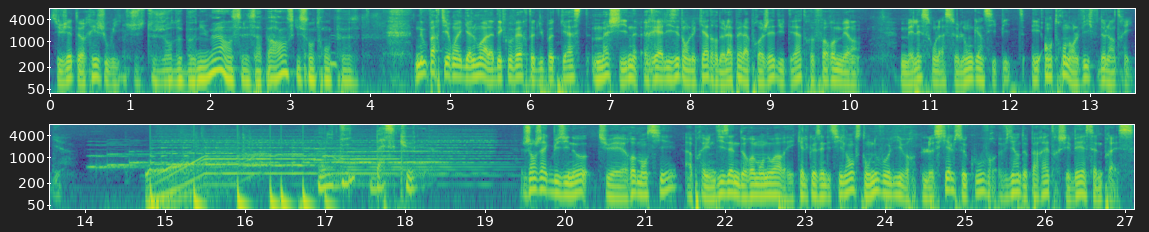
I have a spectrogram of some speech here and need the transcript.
Sujet te réjouit. Je suis toujours de bonne humeur, hein, c'est les apparences qui sont trompeuses. Nous partirons également à la découverte du podcast Machine, réalisé dans le cadre de l'appel à projet du théâtre Forum Mérin. Mais laissons là ce long incipit et entrons dans le vif de l'intrigue. Midi bascule. Jean-Jacques Buzino, tu es romancier. Après une dizaine de romans noirs et quelques années de silence, ton nouveau livre, Le ciel se couvre, vient de paraître chez BSN Press.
